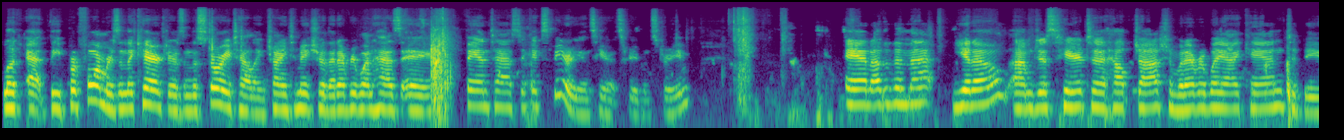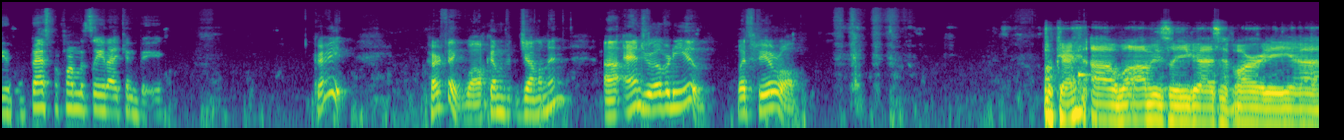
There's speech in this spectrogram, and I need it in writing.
look at the performers and the characters and the storytelling, trying to make sure that everyone has a fantastic experience here at Scream and Stream. And other than that, you know, I'm just here to help Josh in whatever way I can to be the best performance lead I can be. Great, perfect. Welcome, gentlemen. Uh, Andrew, over to you. What's your role? Okay. Uh, well, obviously, you guys have already uh,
